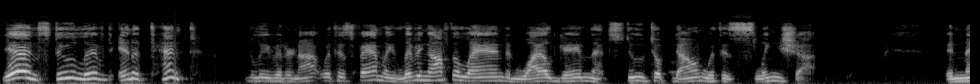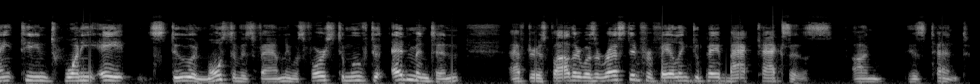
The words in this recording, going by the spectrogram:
Yeah, and Stu lived in a tent believe it or not, with his family living off the land and wild game that Stu took down with his slingshot. In 1928, Stu and most of his family was forced to move to Edmonton after his father was arrested for failing to pay back taxes on his tent.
